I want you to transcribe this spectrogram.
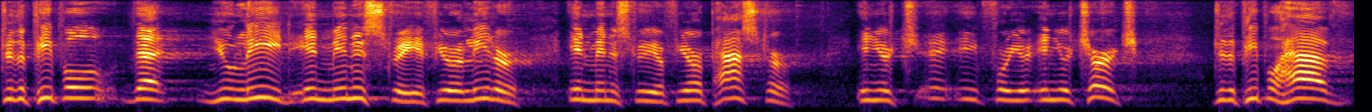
To the people that you lead in ministry, if you're a leader in ministry, if you're a pastor in your, eh, for your, in your church, do the people have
